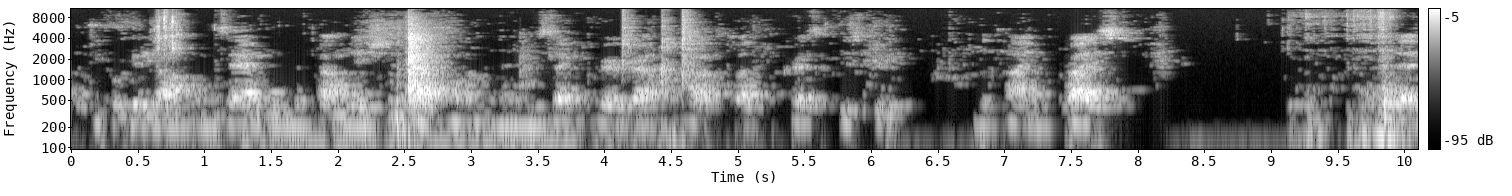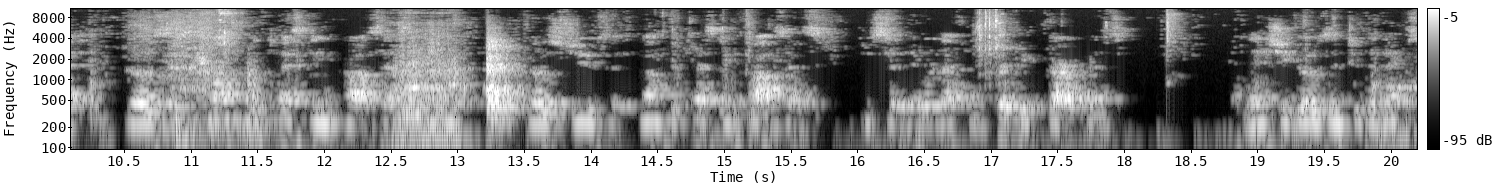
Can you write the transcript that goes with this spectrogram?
the people getting off and examining the foundation platform. And then in the second paragraph talks about the present history in the time of Christ. That those that through the testing process, those Jews that through the testing process, she said they were left in perfect darkness and then she goes into the next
